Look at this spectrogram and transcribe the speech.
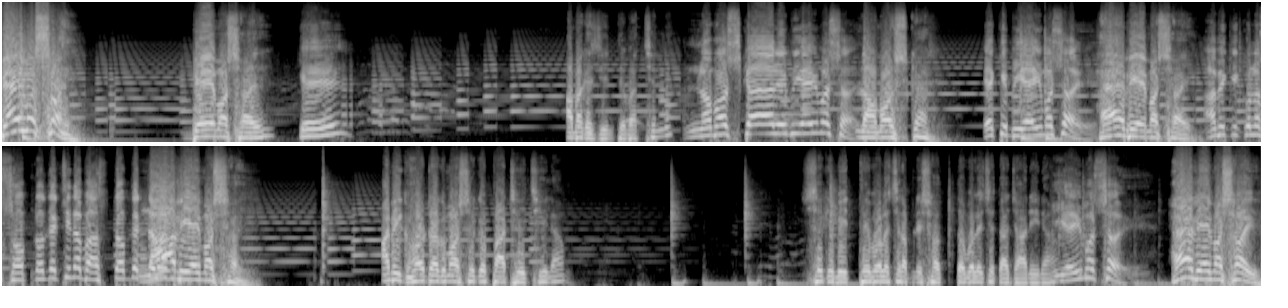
ব্যয় মশাই ব্যয় মশাই কে? আমাকে চিনতে পারছেন না? নমস্কার বিআই মশাই নমস্কার। এ কি বিআই মশাই হ্যাঁ মশাই আমি কি কোনো স্বপ্ন দেখছি না বাস্তব দেখতে না পাচ্ছি? বিয়ে মশাই আমি ঘটক মশাইকে পাঠিয়েছিলাম। সে কি মিথ্যে বলেছেন? আপনি সত্য বলেছে তা জানি না। বিআই মশাই। হ্যাঁ বিয়ে মশাই।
